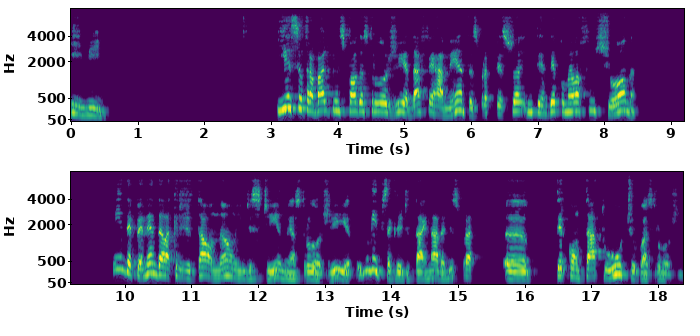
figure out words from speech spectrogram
em mim. E esse é o trabalho principal da astrologia, dar ferramentas para a pessoa entender como ela funciona. Independente dela acreditar ou não em destino, em astrologia, ninguém precisa acreditar em nada disso para uh, ter contato útil com a astrologia.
